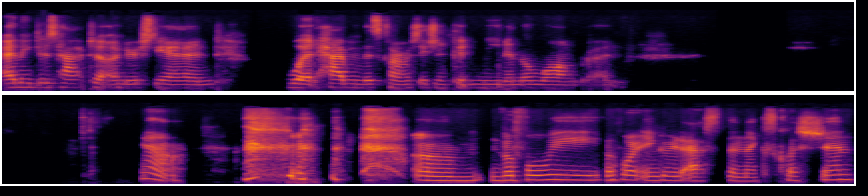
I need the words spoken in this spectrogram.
I think just have to understand what having this conversation could mean in the long run. Yeah. um, before we before Ingrid asked the next question,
